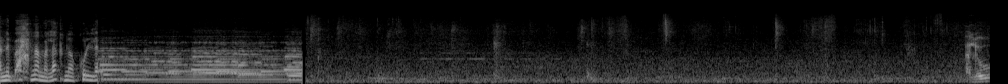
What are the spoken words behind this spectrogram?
هنبقى إحنا ملكنا كل ألو؟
